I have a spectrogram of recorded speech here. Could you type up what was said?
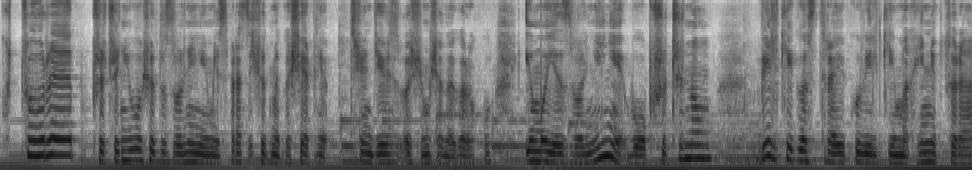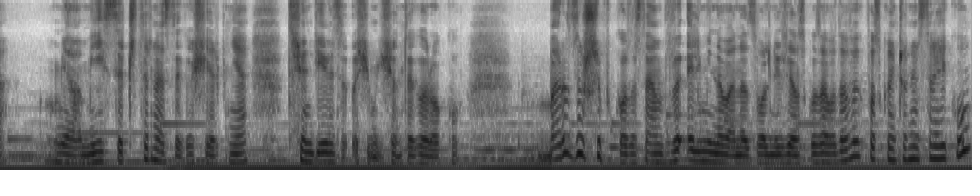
które przyczyniło się do zwolnienia mnie z pracy 7 sierpnia 1980 roku. I moje zwolnienie było przyczyną wielkiego strajku, wielkiej machiny, która miała miejsce 14 sierpnia 1980 roku. Bardzo szybko zostałam wyeliminowana z wolnych związków zawodowych po skończonym strajku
